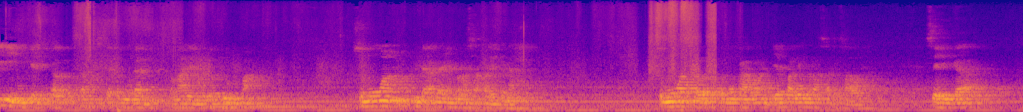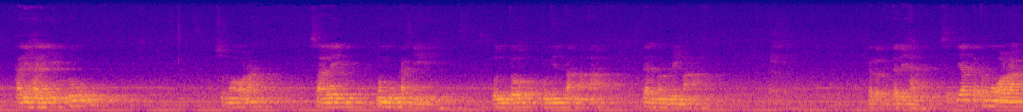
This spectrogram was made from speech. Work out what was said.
ini mungkin kalau kita ketemu dan kemarin belum jumpa semua tidak ada yang merasa paling benar. Semua kalau ketemu kawan dia paling merasa bersalah. Sehingga hari-hari itu semua orang saling membuka diri untuk meminta maaf dan memberi maaf. Kalau kita lihat setiap ketemu orang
